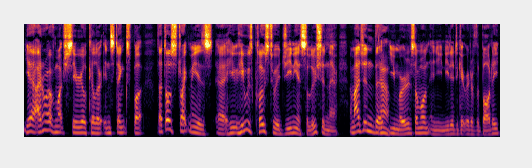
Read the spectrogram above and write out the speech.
Yeah, I don't have much serial killer instincts, but that does strike me as uh, he he was close to a genius solution there. Imagine that Yeah. you murdered someone and you needed to get rid of the body.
